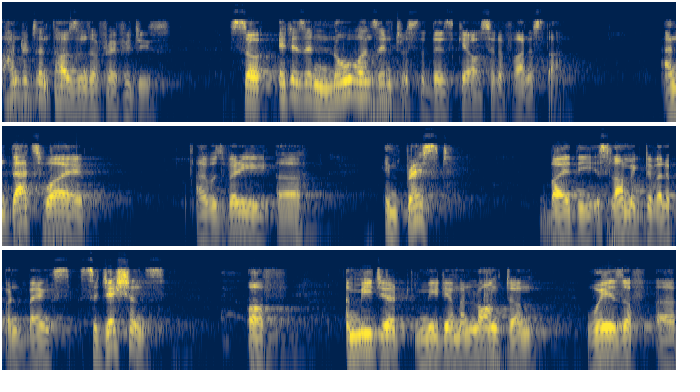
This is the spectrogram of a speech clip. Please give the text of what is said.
hundreds and thousands of refugees? So it is in no one's interest that there's chaos in Afghanistan. And that's why I was very uh, impressed by the Islamic Development Bank's suggestions of immediate, medium, and long-term ways of uh,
